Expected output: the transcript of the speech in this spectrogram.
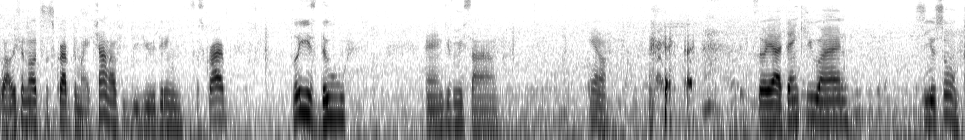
well, if you're not subscribed to my channel, if you, you didn't subscribe, please do, and give me some, you know. so yeah, thank you and See you soon.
